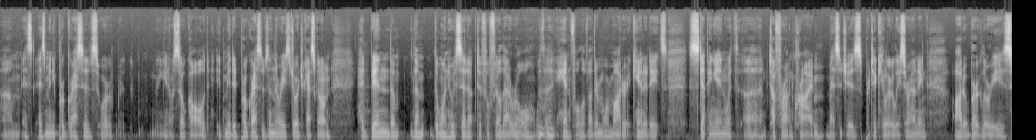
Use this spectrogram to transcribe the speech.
um, as as many progressives or you know so-called admitted progressives in the race. George Gascon had been the the the one who was set up to fulfill that role, with a handful of other more moderate candidates stepping in with uh, tougher on crime messages, particularly surrounding auto burglaries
